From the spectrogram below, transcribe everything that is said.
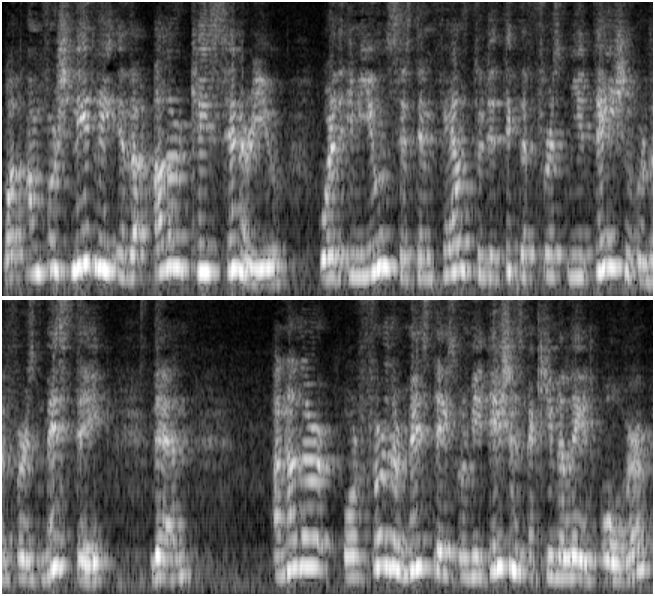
But unfortunately, in the other case scenario, where the immune system fails to detect the first mutation or the first mistake, then another or further mistakes or mutations accumulate over,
